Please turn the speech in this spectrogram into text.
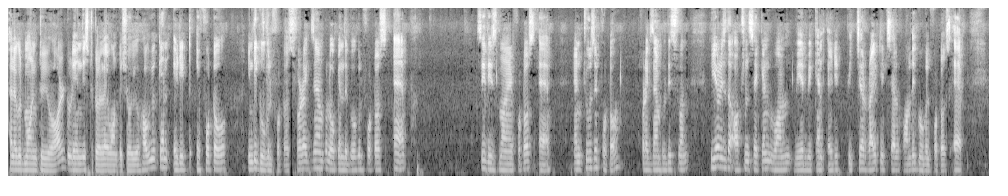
hello good morning to you all. Today in this tutorial i want to show you how you can edit a photo in the google photos. For example open the google photos app. See this is my photos app and choose a photo. For example this one. Here is the option second one where we can edit picture right itself on the google photos app.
